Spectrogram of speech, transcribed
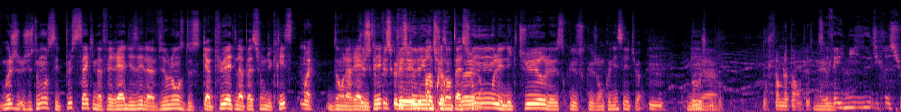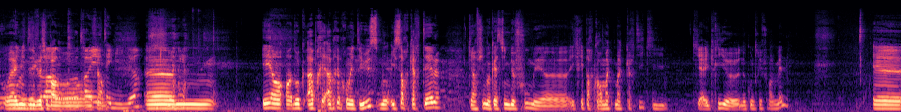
moi, je- justement, c'est plus ça qui m'a fait réaliser la violence de ce qu'a pu être la passion du Christ Ouais. dans la que- réalité, plus que les- représentations, les lectures, le, ce que, ce que j'en connaissais, tu vois. Mm. Mais, non, mais je euh, comprends. Bon, je ferme la parenthèse. mais Ça oui. fait une minute de digression. Ouais, une minute de va digression, pardon, on- on Travailler le ferme. timing. hein. Euh, et en- en- donc après, après Prometheus, bon, il sort Cartel, qui est un film au casting de fou, mais euh, écrit par Cormac McCarthy, qui, qui a écrit euh, No Country for Old Men. Euh,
